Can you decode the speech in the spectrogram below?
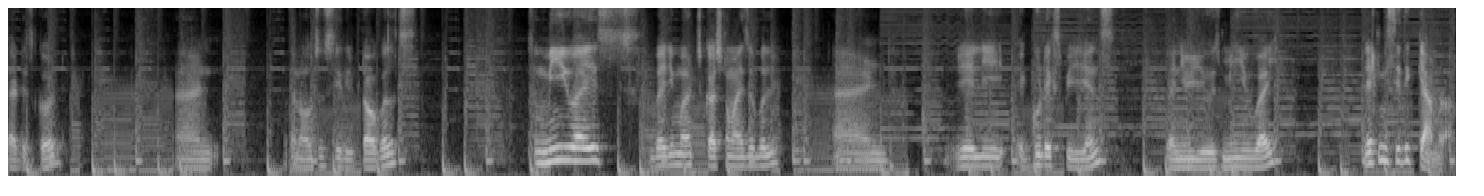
That is good. And you can also see the toggles. So MIUI is very much customizable and really a good experience when you use MIUI let me see the camera.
